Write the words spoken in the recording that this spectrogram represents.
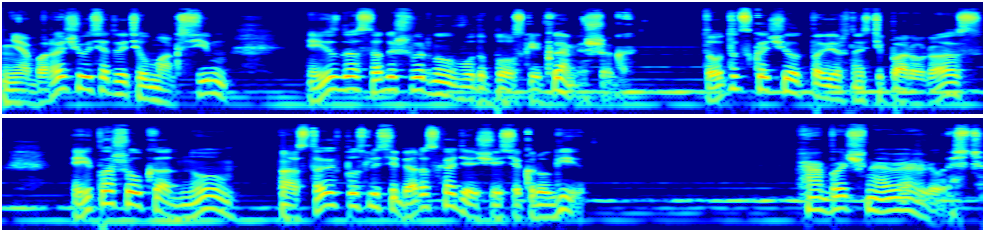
Не оборачиваясь, ответил Максим и с досады швырнул в воду плоский камешек. Тот отскочил от поверхности пару раз и пошел ко дну, оставив после себя расходящиеся круги. «Обычная вежливость.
